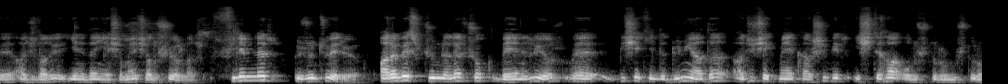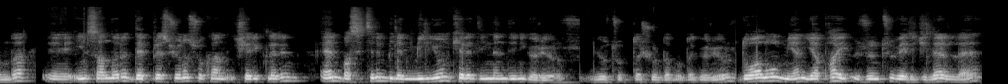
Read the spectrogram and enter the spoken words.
e, acıları yeniden yaşamaya çalışıyorlar. Filmler üzüntü veriyor. Arabesk cümleler çok beğeniliyor ve bir şekilde dünyada acı çekmeye karşı bir iştiha oluşturulmuş durumda. E, insanları depresyona sokan içeriklerin en basitinin bile milyon kere dinlendiğini görüyoruz. YouTube'da şurada burada görüyoruz. Doğal olmayan yapay üzüntü vericilerle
